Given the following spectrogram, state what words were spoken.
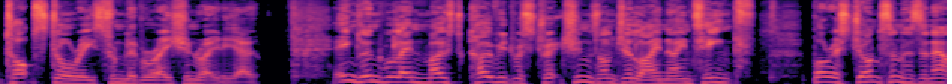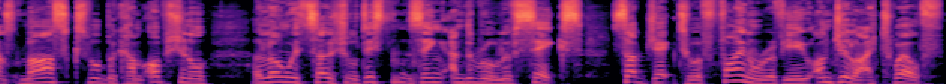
The top stories from Liberation Radio. England will end most COVID restrictions on July 19th. Boris Johnson has announced masks will become optional, along with social distancing and the rule of six, subject to a final review on July 12th.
